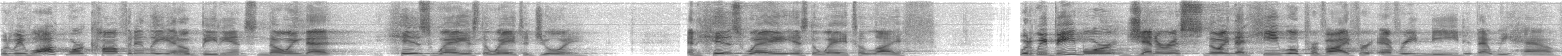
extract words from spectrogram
Would we walk more confidently in obedience, knowing that his way is the way to joy and his way is the way to life? Would we be more generous knowing that He will provide for every need that we have?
